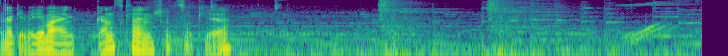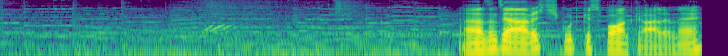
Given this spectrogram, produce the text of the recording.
Okay, wir gehen mal einen ganz kleinen Schritt zurück hier. Da sind sie ja richtig gut gespawnt gerade, ne?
